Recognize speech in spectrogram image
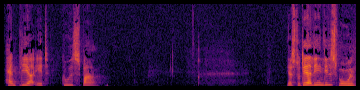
Han bliver et Guds barn. Jeg studerer lige en lille smule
